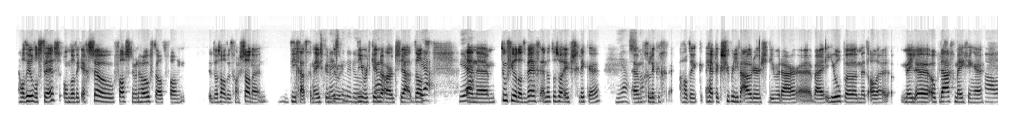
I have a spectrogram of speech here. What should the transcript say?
had heel veel stress, omdat ik echt zo vast in mijn hoofd had van... Het was altijd gewoon Sanne, die gaat geneeskunde, geneeskunde doen. doen. Die wordt kinderarts, ja, dat... Ja. En um, toen viel dat weg en dat was wel even schrikken. Ja, um, gelukkig had ik, heb ik super lieve ouders die me daarbij uh, bij hielpen. Met alle uh, open dagen meegingen. Oh,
